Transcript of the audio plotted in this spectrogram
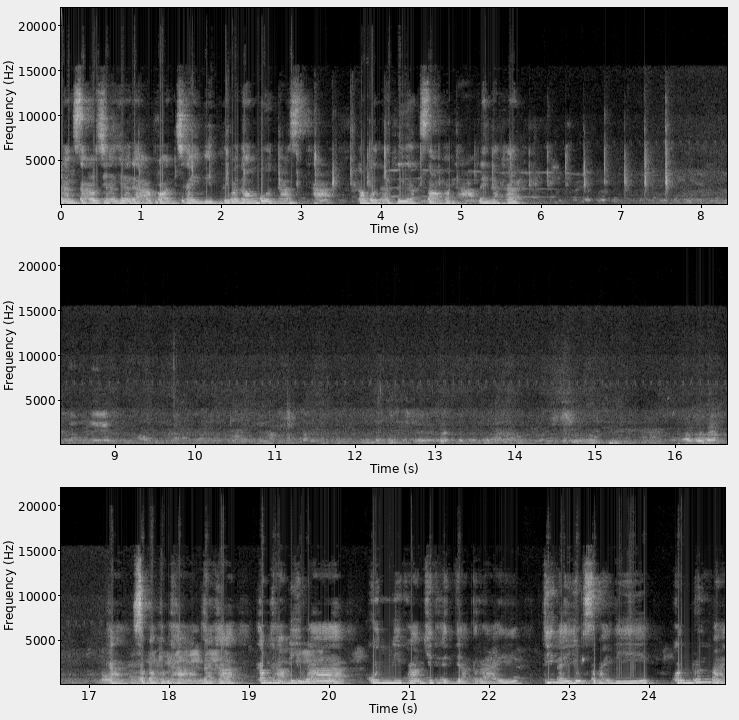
นางสาวชยดาพรชัยนิน หรือว่าน้องโบนัสค่ะ น้องโบนัสเลือกสองคำถามเลยนะคะ ค่ะสำหรับคำถามนะคะคำถามมีอยู่ว่า คุณมีความคิดเห็นอย่างไร ที่ในยุคสมัยนี้ คนรุ่นใหม่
